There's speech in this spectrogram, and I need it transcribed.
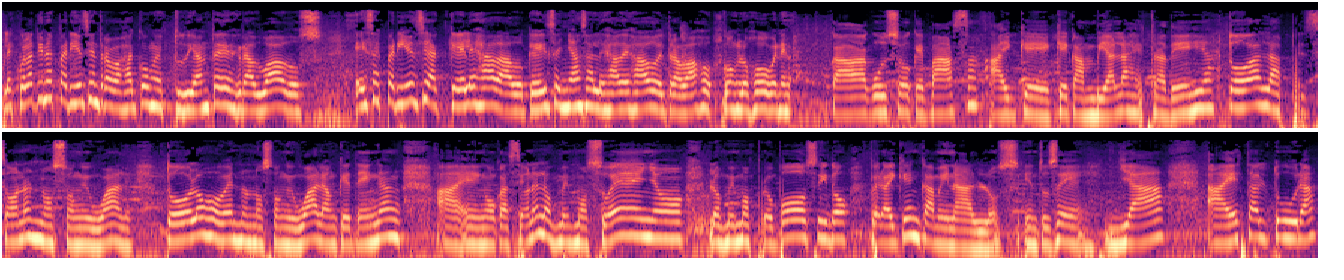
La escuela tiene experiencia en trabajar con estudiantes graduados. Esa experiencia, ¿qué les ha dado? ¿Qué enseñanzas les ha dejado el trabajo con los jóvenes? cada curso que pasa hay que, cambiar las estrategias. Todas las personas no son iguales, todos los jóvenes no son iguales, aunque tengan ah, en ocasiones los mismos sueños, los mismos propósitos, pero hay que encaminarlos. Y entonces ya a esta altura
